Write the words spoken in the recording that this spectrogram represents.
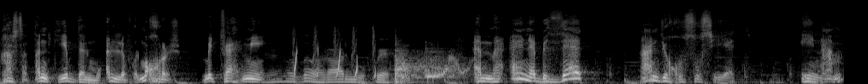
خاصة كي يبدأ المؤلف والمخرج متفاهمين. يا لا ظاهر علم أما أنا بالذات عندي خصوصيات. إي نعم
